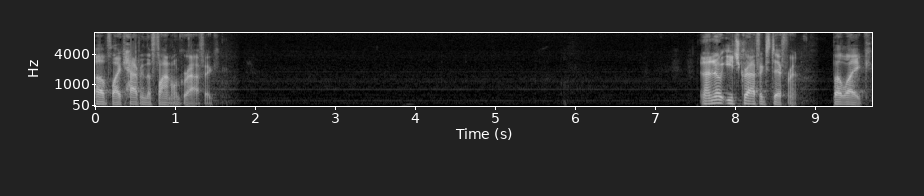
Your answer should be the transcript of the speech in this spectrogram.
of like having the final graphic? And I know each graphic's different, but like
